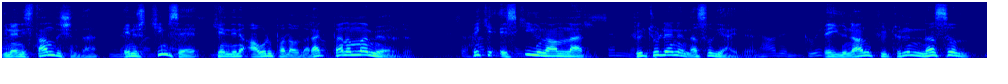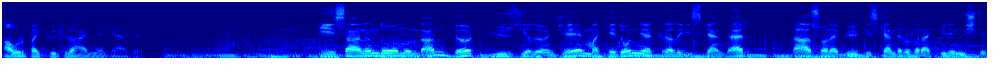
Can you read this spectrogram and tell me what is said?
Yunanistan dışında henüz kimse kendini Avrupalı olarak tanımlamıyordu. Peki eski Yunanlar kültürlerini nasıl yaydı? Ve Yunan kültürü nasıl Avrupa kültürü haline geldi? İsa'nın doğumundan 400 yıl önce Makedonya kralı İskender, daha sonra Büyük İskender olarak bilinmişti.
